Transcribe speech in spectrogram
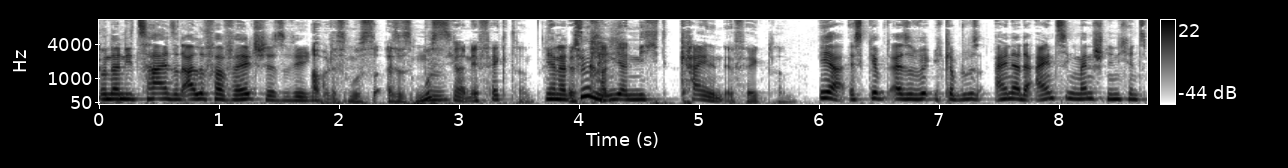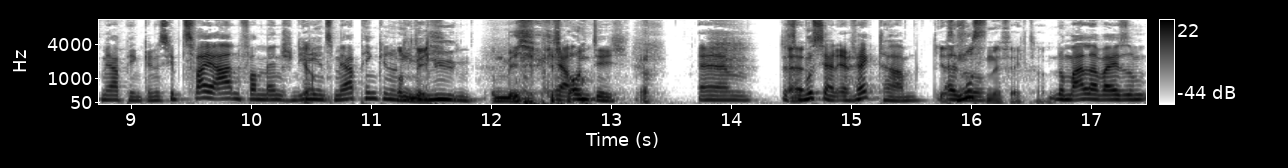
Und dann die Zahlen sind alle verfälscht deswegen. Aber das muss, also es muss ja einen Effekt haben. Mhm. Ja, natürlich. Es kann ja nicht keinen Effekt haben. Ja, es gibt also wirklich, ich glaube, du bist einer der einzigen Menschen, die nicht ins Meer pinkeln. Es gibt zwei Arten von Menschen, die, Ja. die ins Meer pinkeln und, Und die, die lügen. Und mich. Ja, genau. und dich. Ja. Ähm, das Äh, muss ja einen Effekt haben. Es Also, muss einen Effekt haben. Normalerweise,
